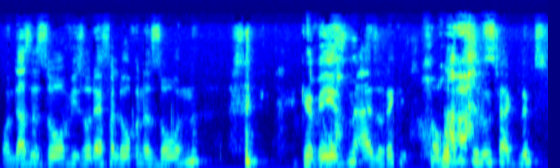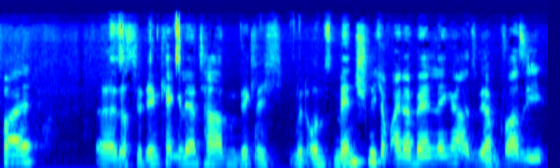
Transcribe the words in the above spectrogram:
Und das ist so wie so der verlorene Sohn gewesen. Also wirklich Oha. absoluter Glücksfall, äh, dass wir den kennengelernt haben. Wirklich mit uns menschlich auf einer Wellenlänge. Also wir haben quasi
